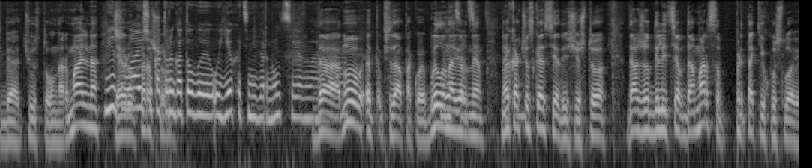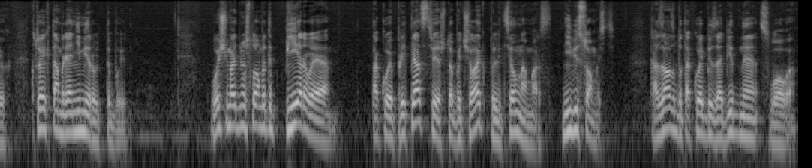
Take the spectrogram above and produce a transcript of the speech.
себя чувствовал нормально. Есть я желающие, говорю, которые готовы уехать и не вернуться, я знаю. Да, ну это всегда такое было, Лететь. наверное. Но я хочу сказать следующее, что даже долетев до Марса при таких условиях, кто их там реанимировать-то будет? В общем, одним словом, это первое такое препятствие, чтобы человек полетел на Марс. Невесомость. Казалось бы, такое безобидное слово.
